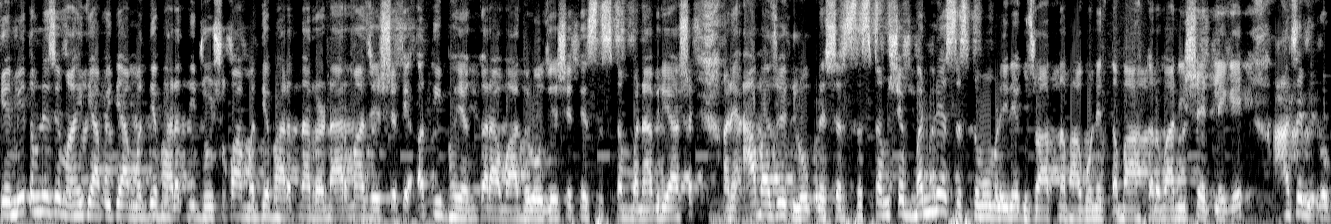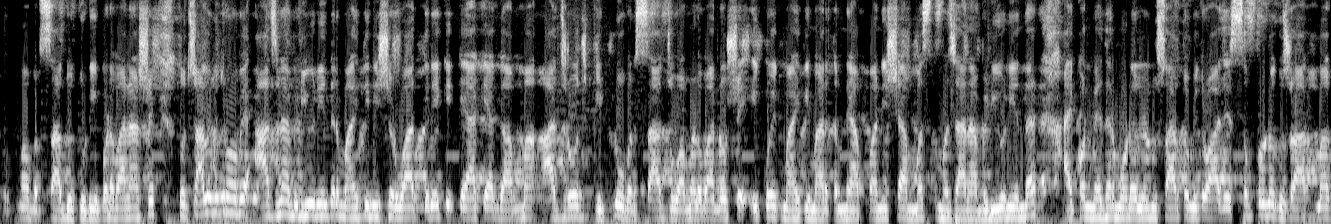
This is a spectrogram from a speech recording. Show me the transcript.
કે મેં તમને જે માહિતી આપી હતી, આ મધ્ય ભારતની જોઈ શકો, આ મધ્ય ભારતના રડારમાં જે છે તે અતિ ભયંકર આ વાદળો જે છે તે સિસ્ટમ બનાવી રહ્યા છે અને આ બાજુ એક લો પ્રેશર સિસ્ટમ છે. બંને સિસ્ટમો મળીને ગુજરાતના ભાગોને તબાહ કરવાની છે, એટલે કે આજે મિત્રો ટૂંકમાં વરસાદો તૂટી પડવાના છે. તો ચાલો મિત્રો, હવે આજના વિડીયોની અંદર માહિતીની શરૂઆત કરીએ કે કયા કયા ગામમાં આજ રોજ કેટલો વરસાદ જોવા મળવાનો છે. એકો એક માહિતી મારે તમને આપવાની છે આ મસ્ત મજાના વિડીયોની અંદર. આઇકોન વેધર મોડેલ અનુસાર તો મિત્રો, આજે સંપૂર્ણ ગુજરાતમાં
